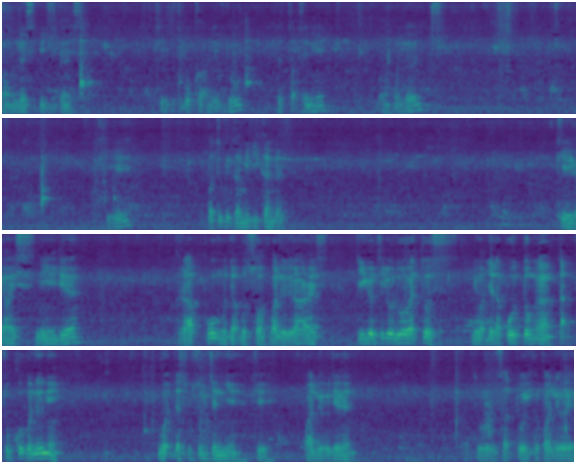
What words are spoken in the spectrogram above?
bawang holland sebiji guys. Ok kita buka ni dulu. Letak sini. Bawang holland Okey. Lepas tu kita ambil ikan guys. Okey guys, ni dia kerapu banyak besar kepala dia guys. 3 kilo 200. Ni buat je lah potong lah. Tak cukup benda ni. Buat dah susun macam ni. Okey. Kepala dia kan. Lepas tu satu lagi kepala dia.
